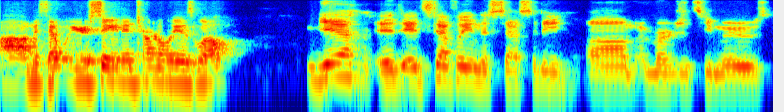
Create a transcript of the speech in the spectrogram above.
Um, is that what you're seeing internally as well? Yeah, it, it's definitely a necessity. Um, emergency moves.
